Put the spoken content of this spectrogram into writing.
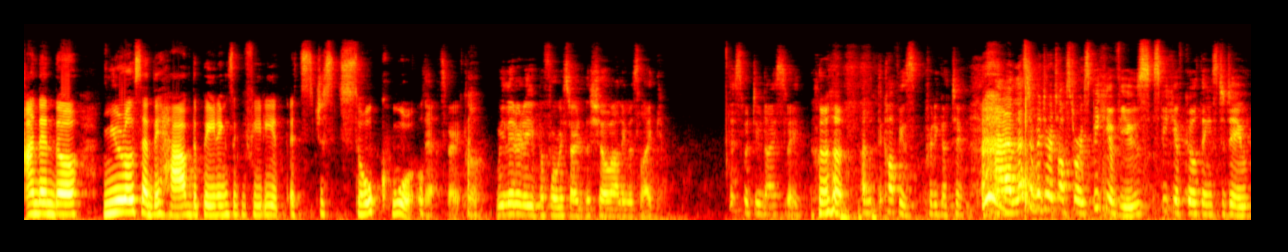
and then the murals that they have, the paintings, the graffiti, it, it's just so cool. yeah, it's very cool. We literally, before we started the show, Ali was like, this would do nicely. and the is pretty good too. Uh, let's jump into our top story. Speaking of views, speaking of cool things to do,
